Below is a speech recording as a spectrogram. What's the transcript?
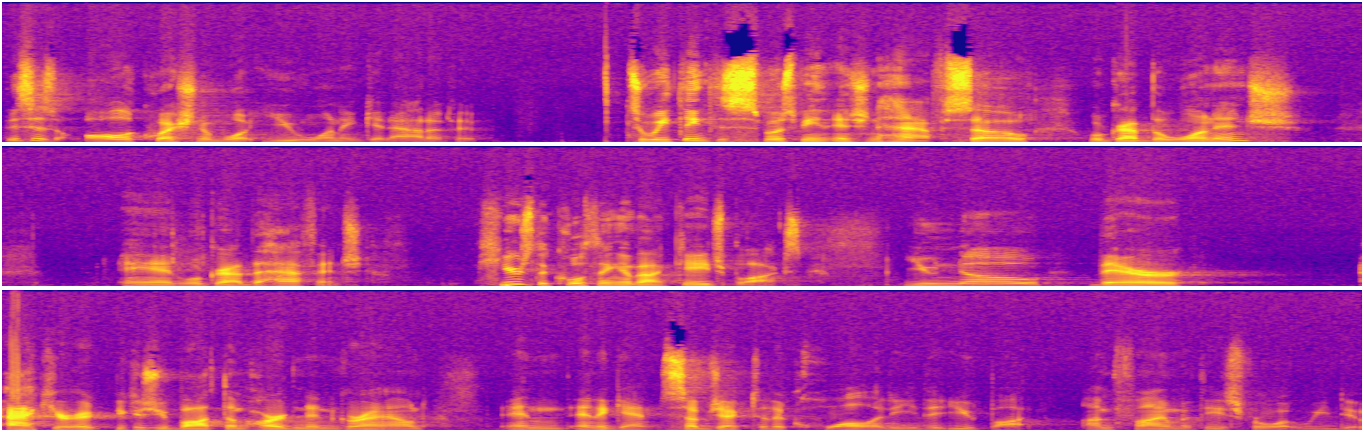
this is all a question of what you wanna get out of it. So we think this is supposed to be an inch and a half. So we'll grab the one inch and we'll grab the half inch. Here's the cool thing about gauge blocks. You know they're accurate because you bought them hardened and ground and, and again, subject to the quality that you bought. I'm fine with these for what we do.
